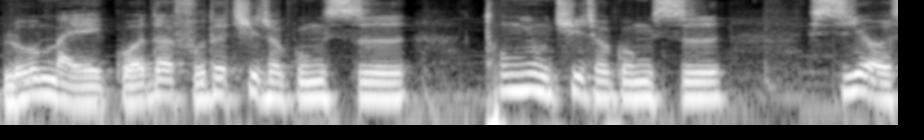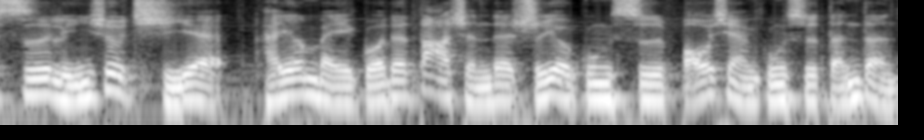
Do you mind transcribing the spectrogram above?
如美国的福特汽车公司、通用汽车公司。希尔斯零售企业，还有美国的大神的石油公司、保险公司等等，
